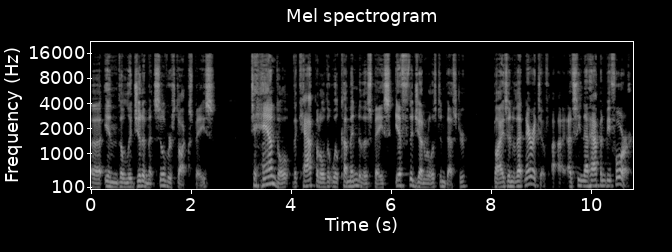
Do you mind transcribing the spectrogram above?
uh, in the legitimate silver stock space to handle the capital that will come into the space if the generalist investor buys into that narrative. I, have seen that happen before.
